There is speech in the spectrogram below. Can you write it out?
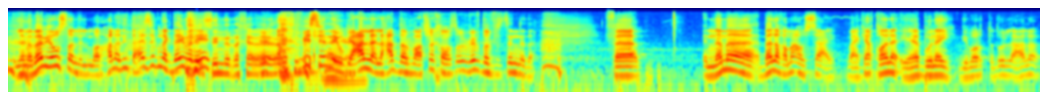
لما بقى بيوصل للمرحلة دي انت عايز ابنك دايما إيه؟ سن الرخامة. في سن أيوة. وبيعلق لحد 14 15 بيفضل في السن ده. ف إنما بلغ معه السعي. بعد كده قال يا بني دي برضه تدل على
